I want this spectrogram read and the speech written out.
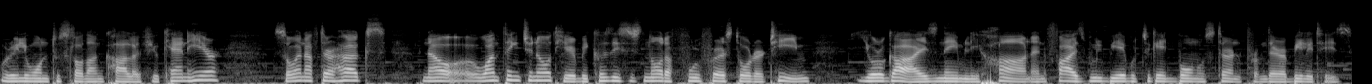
really want to slow down Kylo if you can here so and after Hux, now uh, one thing to note here, because this is not a full first order team, your guys, namely Han and Fives, will be able to gain bonus turn from their abilities.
